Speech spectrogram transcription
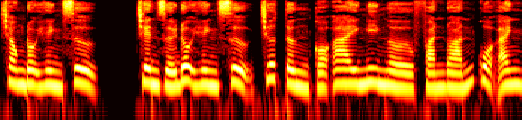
Trong đội hình sự, trên dưới đội hình sự chưa từng có ai nghi ngờ phán đoán của anh,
